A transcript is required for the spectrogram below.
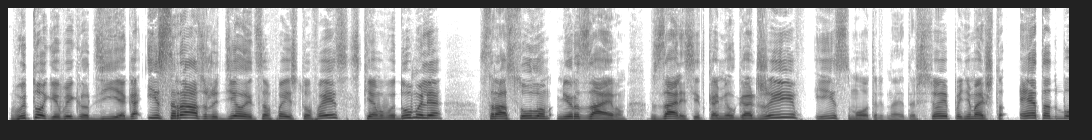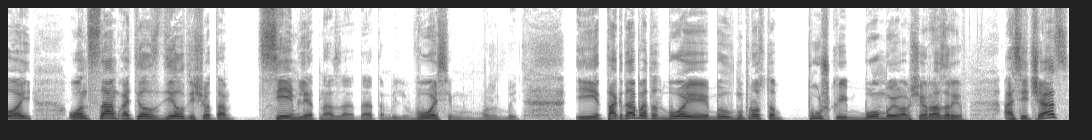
В итоге выиграл Диего. И сразу же делается face-to-face. С кем вы думали? С Расулом Мирзаевым. В зале сидит Камил Гаджиев и смотрит на это все и понимает, что этот бой он сам хотел сделать еще там 7 лет назад, да, там, или 8, может быть. И тогда бы этот бой был, ну, просто пушкой, бомбой вообще разрыв. А сейчас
